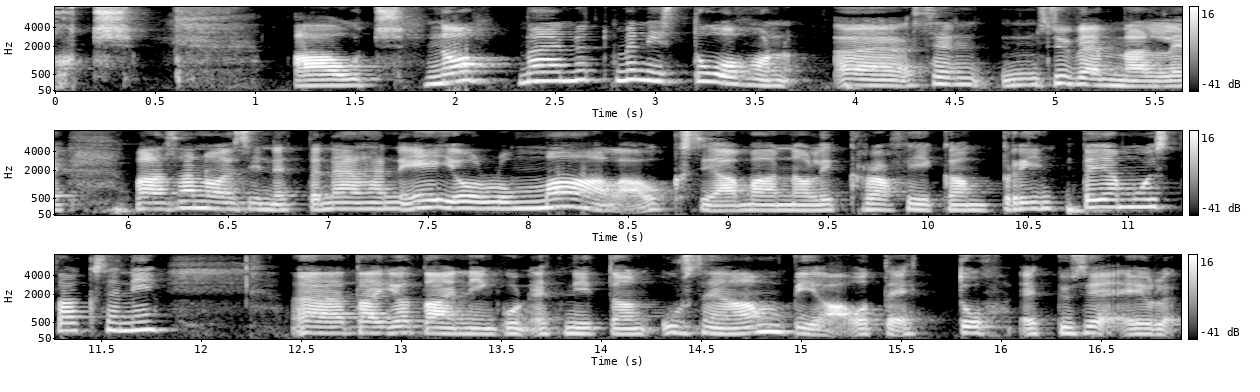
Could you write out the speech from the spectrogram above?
Ouch. Ouch. No, mä en nyt menisi tuohon ö, sen syvemmälle, vaan sanoisin, että näähän ei ollut maalauksia, vaan ne oli grafiikan printtejä muistaakseni. Ö, tai jotain niin kuin, että niitä on useampia otettu. Että kyse ei ole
